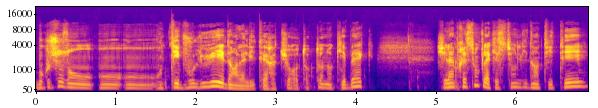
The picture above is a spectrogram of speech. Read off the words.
beaucoup de choses ont, évolué dans la littérature autochtone au Québec. J'ai l'impression que la question de l'identité,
